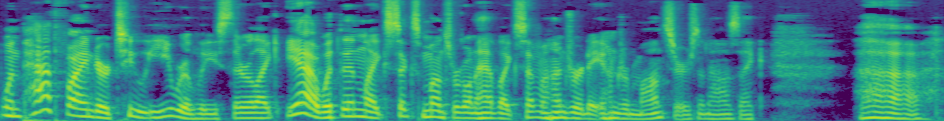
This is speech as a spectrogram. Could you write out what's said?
when Pathfinder 2e released, they were like, yeah, within like six months, we're going to have like 700, 800 monsters. And I was like, ah.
